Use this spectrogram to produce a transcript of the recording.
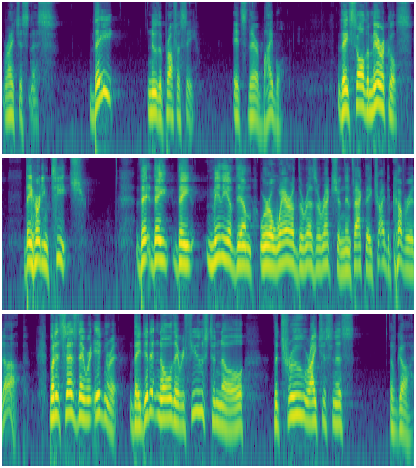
righteousness. They knew the prophecy, it's their Bible. They saw the miracles. They heard him teach. They, they, they, many of them were aware of the resurrection. In fact, they tried to cover it up. But it says they were ignorant. They didn't know, they refused to know the true righteousness of God.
